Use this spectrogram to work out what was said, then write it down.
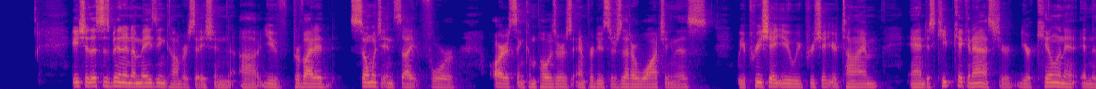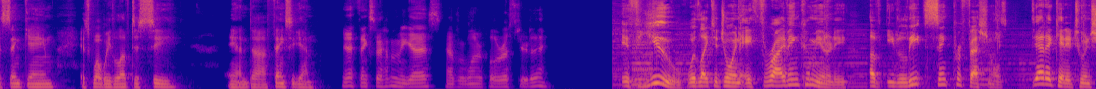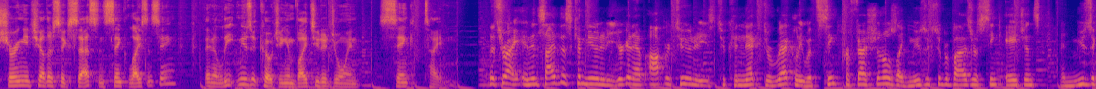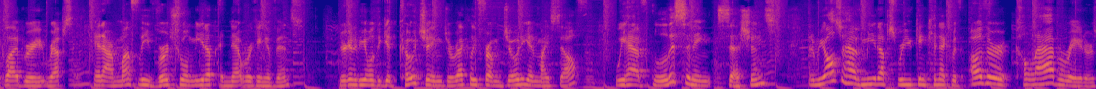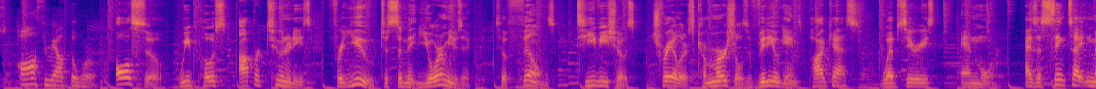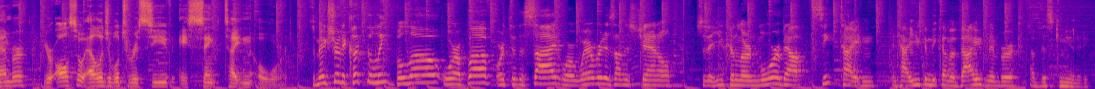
Isha, this has been an amazing conversation. Uh, you've provided so much insight for artists and composers and producers that are watching this. We appreciate you. We appreciate your time, and just keep kicking ass. You're you're killing it in the sync game. It's what we love to see. And uh, thanks again. Yeah, thanks for having me, guys. Have a wonderful rest of your day. If you would like to join a thriving community of elite sync professionals dedicated to ensuring each other's success in sync licensing, then Elite Music Coaching invites you to join Sync Titan. That's right. And inside this community, you're going to have opportunities to connect directly with sync professionals like music supervisors, sync agents, and music library reps in our monthly virtual meetup and networking events. You're going to be able to get coaching directly from Jody and myself. We have listening sessions and we also have meetups where you can connect with other collaborators all throughout the world. Also, we post opportunities for you to submit your music to films, TV shows, trailers, commercials, video games, podcasts, web series, and more. As a Sync Titan member, you're also eligible to receive a Sync Titan award. So make sure to click the link below or above or to the side or wherever it is on this channel so that you can learn more about Sync Titan and how you can become a valued member of this community.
